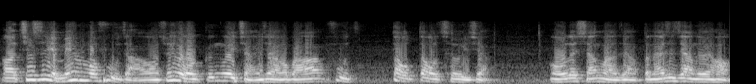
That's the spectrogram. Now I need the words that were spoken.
啊，其实也没有那么复杂哦。所以我跟各位讲一下，我把它复倒倒车一下。我的想法是这样，本来是这样的哈。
